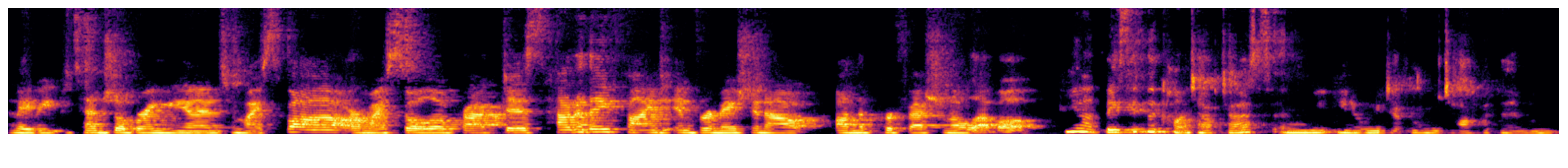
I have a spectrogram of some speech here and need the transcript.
maybe potential bringing it into my spa or my solo practice." How do they find information out on the professional level? Yeah, basically contact us, and we, you know, we definitely talk with them and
